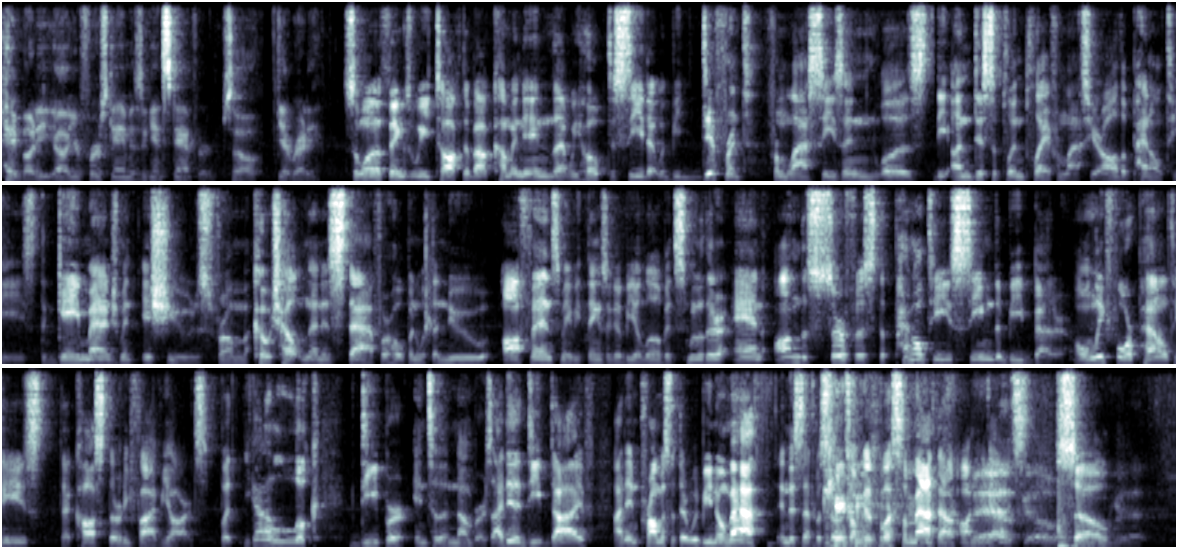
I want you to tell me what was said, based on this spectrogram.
hey, buddy, uh, your first game is against Stanford, so get ready. So one of the things we talked about coming in that we hope to see that would be different from last season was the undisciplined play from last year, all the penalties, the game management issues from Coach Helton and his staff. We're hoping with the new offense, maybe things are going to be a little bit smoother. And on the surface, the penalties seem to be better. Only four penalties that cost 35 yards. But you got to look deeper into the numbers. I did a deep dive. I didn't promise that there would be no math in this episode, so I'm going to bust some math out on you guys. So,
